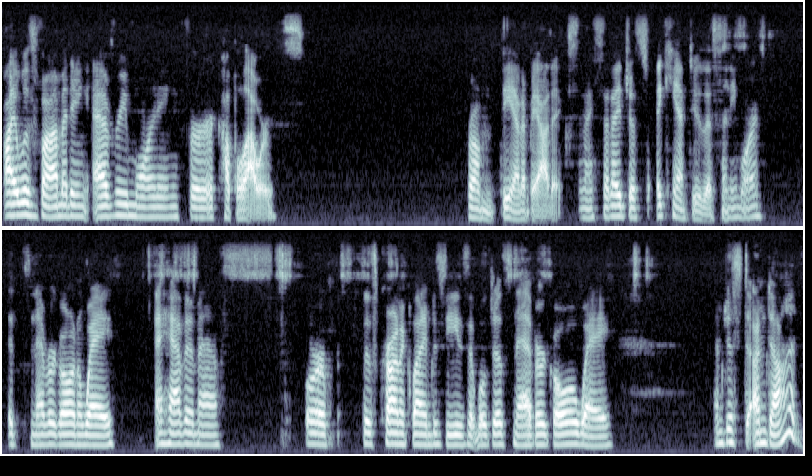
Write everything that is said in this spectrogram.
I was vomiting every morning for a couple hours from the antibiotics. And I said, I just, I can't do this anymore. It's never going away. I have MS or this chronic Lyme disease It will just never go away. I'm just, I'm done.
